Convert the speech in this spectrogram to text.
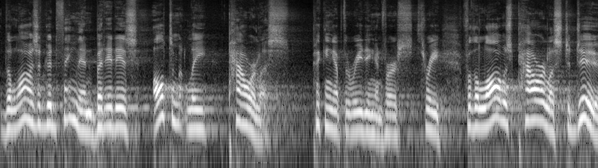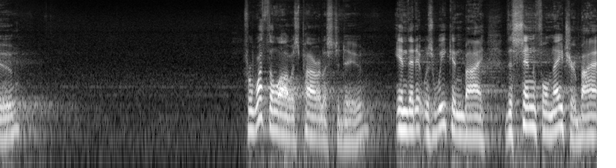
the law is a good thing then, but it is ultimately powerless. Picking up the reading in verse 3 For the law was powerless to do for what the law was powerless to do, in that it was weakened by the sinful nature, by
